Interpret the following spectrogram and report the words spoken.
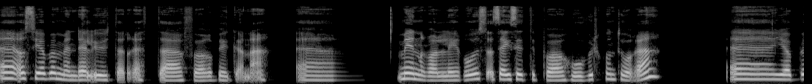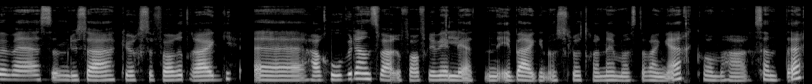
Eh, og så jobber vi en del utadrettet forebyggende. Eh, min rolle i ROS Altså, jeg sitter på hovedkontoret. Eh, jobber med, som du sa, kurs og foredrag. Eh, har hovedansvaret for frivilligheten i Bergen, Oslo, Trondheim og Stavanger, hvor vi har senter.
